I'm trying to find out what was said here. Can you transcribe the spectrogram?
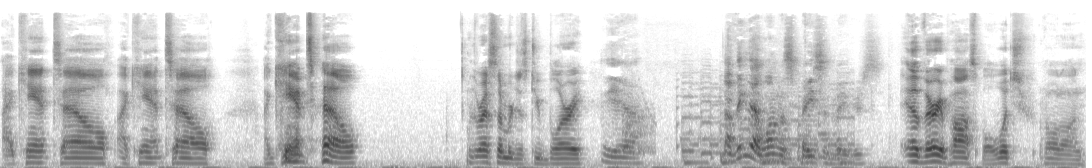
I can't tell. I can't tell. I can't tell. The rest of them are just too blurry. yeah. I think that one was Space Invaders. Uh, very possible. Which hold on.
